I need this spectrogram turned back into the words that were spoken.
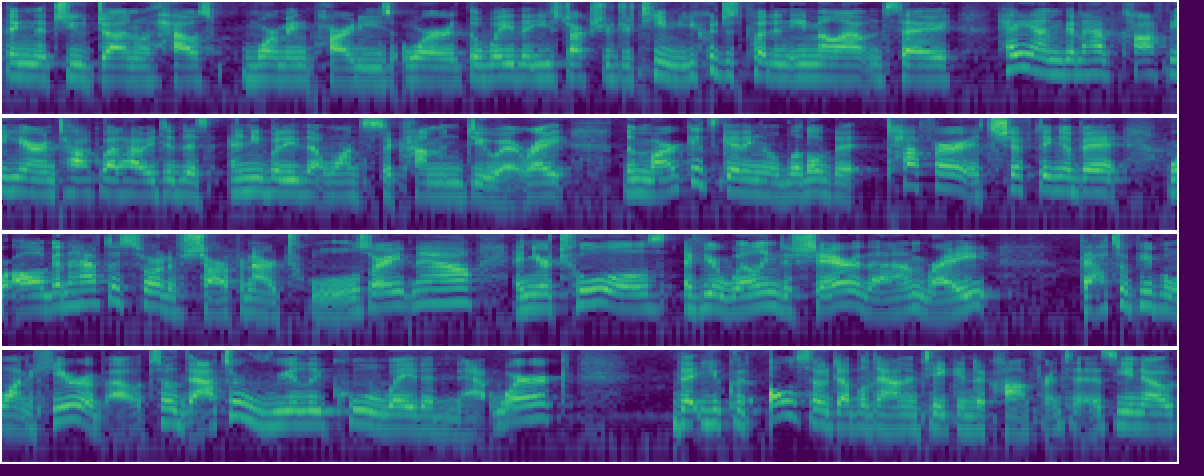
thing that you've done with housewarming parties or the way that you structured your team. You could just put an email out and say, hey, I'm gonna have coffee here and talk about how we did this. Anybody that wants to come and do it, right? The market's getting a little bit tougher, it's shifting a bit. We're all gonna have to sort of sharpen our tools right now. And your tools, if you're willing to share them, right? That's what people want to hear about. So that's a really cool way to network that you could also double down and take into conferences. You know,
